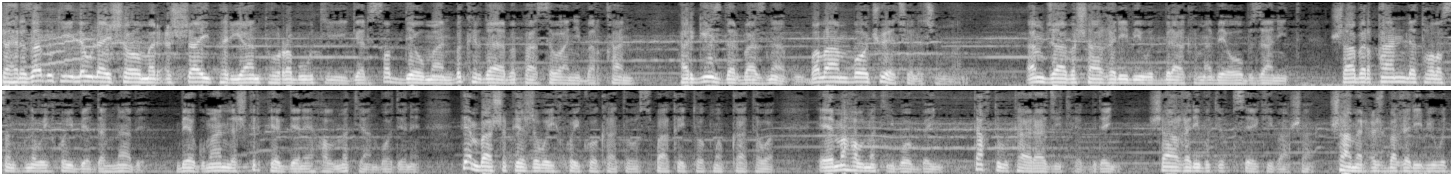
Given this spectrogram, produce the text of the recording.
شەهرەزاد وتی لەو لایشەوە مەرعشای پەریان تووڕە بووتی گەر سەد دێومان بکردە بە پاسەوانی بەرقان هەرگیز دەرباز نابوو بەڵام بۆ کوێ چێ لە چممان ئەمجا بە شاغەریبی وت براکەم ئەبێ ئەو بزانیت شابرقان لە تۆڵەسەندنەوەی خۆی بێدەنگ نابێ، بێگومان لەشکر پێک دێنێ هەڵمەتیان بۆ دێنێ، پێم باشە پێش ئەوەی خۆی کۆکاتەوە سوپاکەی تۆکمە بکاتەوە، ئێمە هەڵمەتی بۆ ببەین، تەخت و تاراجی تێک بدەین. شا غەریب وتی قسەیەکی باشە. شا مەرعش بە غەریبی وت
